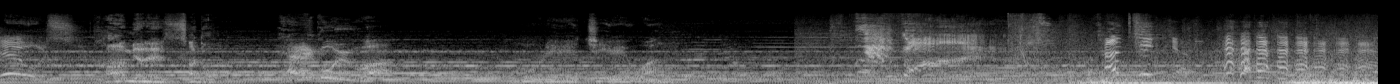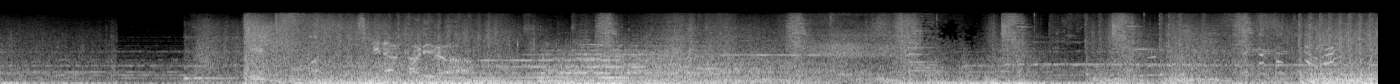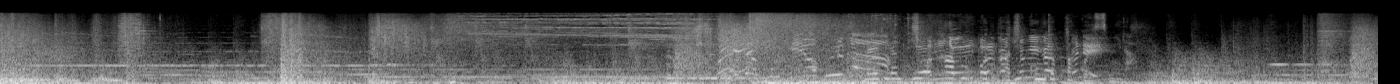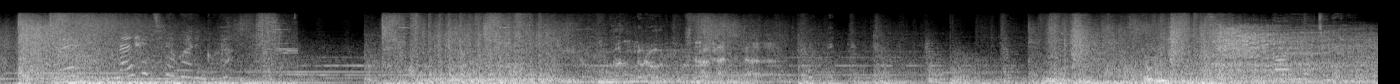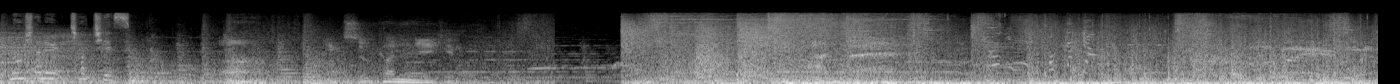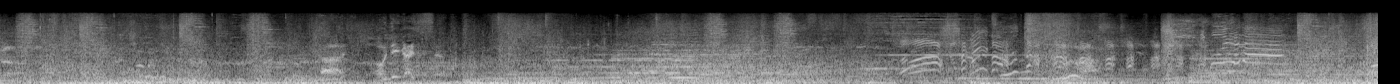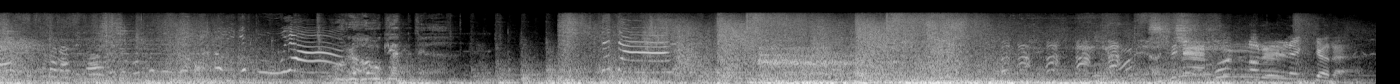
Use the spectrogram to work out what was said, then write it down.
제우스 파멸의 사도 해골과 우리 제왕 전진격 지나가리라 레디언트의 하부 포탑이 빨간충이가 공격받고. 있습니다. 왜 날 해치려고 하는 거야? 로션을 처치했습니다. 아 익숙한 얘기로 어디가 있어? 느껴라.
